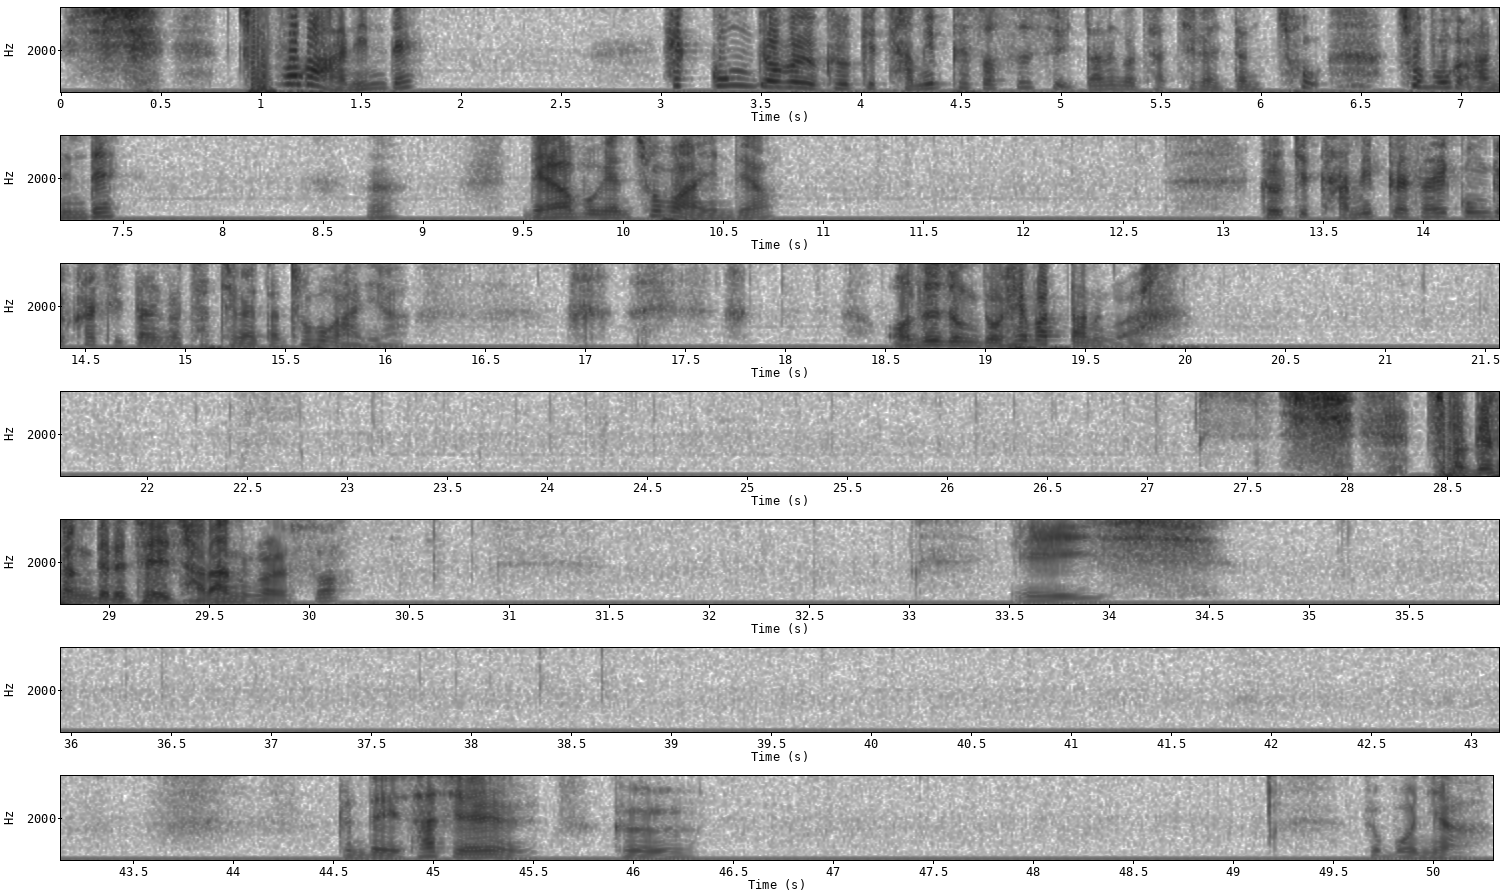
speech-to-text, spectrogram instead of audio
씨 초보가 아닌데? 핵 공격을 그렇게 잠입해서 쓸 수 있다는 것 자체가 일단 초 초보가 아닌데? 어? 내가 보기엔 초보 아닌데요? 그렇게 잠입해서 핵 공격할 수 있다는 것 자체가 일단 초보가 아니야. 어느 정도 해봤다는 거야. 씨, 저그 상대를 제일 잘하는 거였어? 에이씨. 근데 사실 그, 그 뭐냐.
